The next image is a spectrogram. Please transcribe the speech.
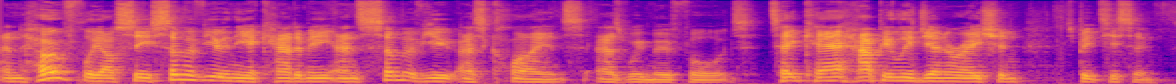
and hopefully I'll see some of you in the academy and some of you as clients as we move forwards. Take care, happy lead generation. Speak to you soon.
